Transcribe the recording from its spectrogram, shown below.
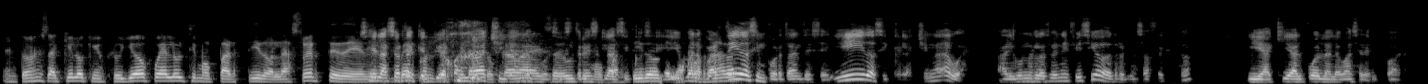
Entonces aquí lo que influyó fue el último partido, la suerte de... Sí, la suerte que el Piojo andaba chillando por sus tres clásicos. Y, bueno, partidos importantes seguidos y que la chingada, bueno, algunos los benefició, otros los afectó. Y aquí al pueblo le va a hacer el paro.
